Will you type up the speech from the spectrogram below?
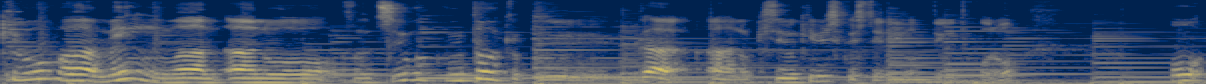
今日はメインは、あの、その中国当局が、あの、規制を厳しくしてるよっていうところ。を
